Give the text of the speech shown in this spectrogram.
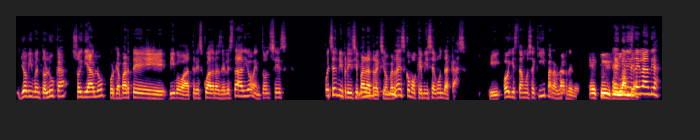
yo vivo en Toluca, soy diablo, porque aparte vivo a tres cuadras del estadio, entonces, pues es mi principal atracción, ¿verdad? Mm. Es como que mi segunda casa. Y hoy estamos aquí para hablar de los... Es tu Disneylandia. Disneylandia,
